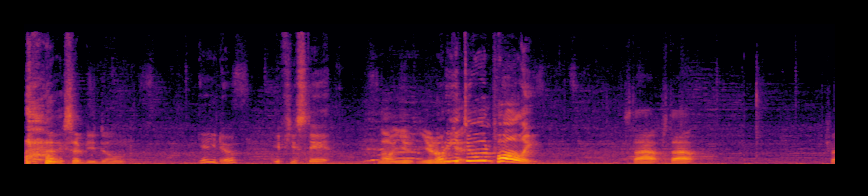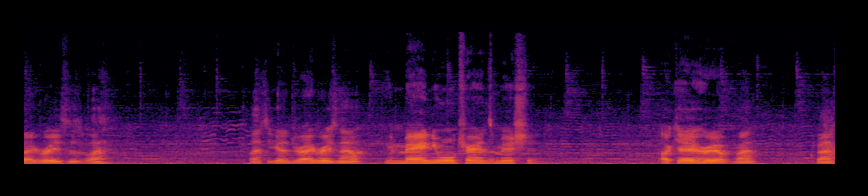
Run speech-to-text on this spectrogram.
Except you don't. Yeah, you do. If you stay. No, you you don't. What are you doing, Paulie? Stop, stop. Drag races? What? What? You got a drag race now? In manual transmission. Okay, hurry up. Come on.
